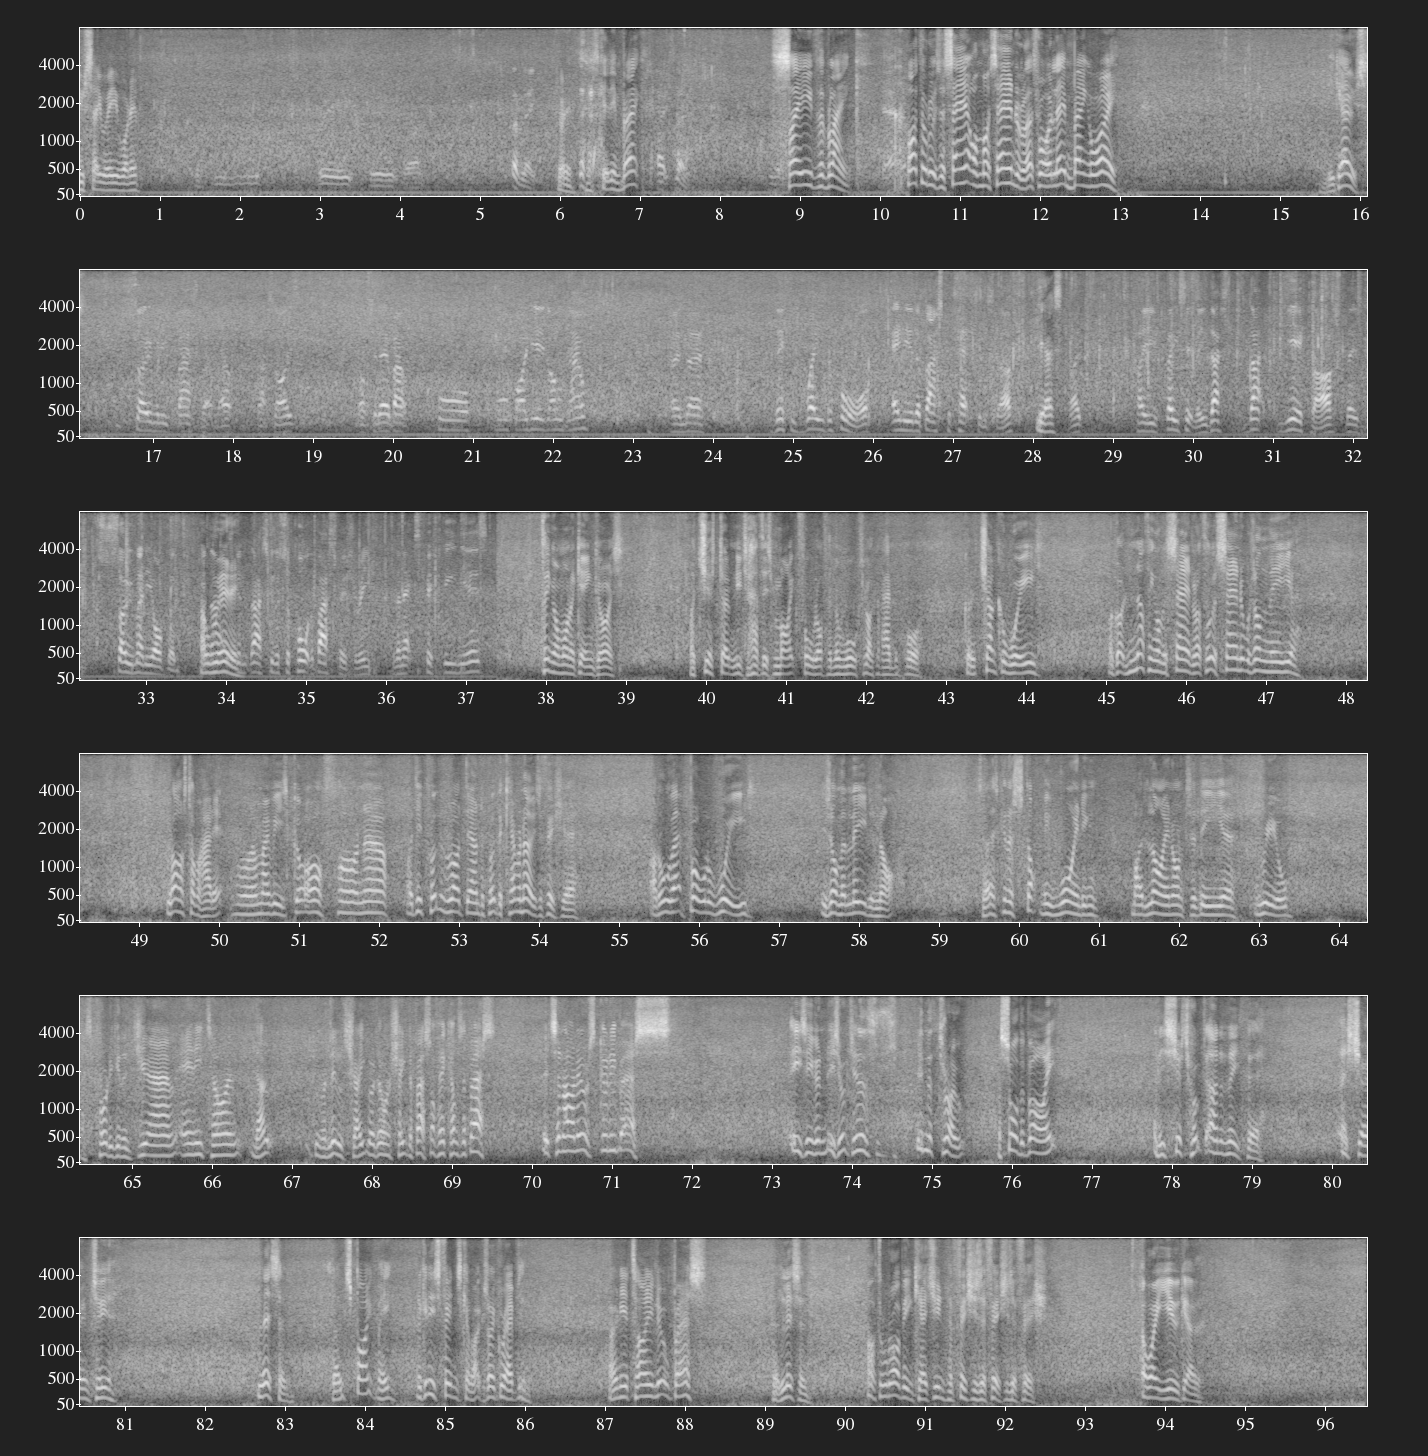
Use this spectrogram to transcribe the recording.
You say where you want him. Three, two, one. Lovely. Let's get him back. Excellent. Save the blank. Yeah. I thought it was a sand on my sand eel. That's why I let him bang away. He goes. So many bass that, that, that size. Obviously they're about four, four or five years old now. And uh, this is way before any of the bass protection stuff. Yes. Right? They basically that's that year class. There's so many of them. Oh, that's really? Gonna, that's going to support the bass fishery for the next 15 years. Thing I'm want again, guys. I just don't need to have this mic fall off in the water like I've had before. Got a chunk of weed. I've got nothing on the sand eel. I thought the sand eel was on the uh, last time I had it. Well, maybe he's got off. Oh no! I did put the rod down to put the Caranosa fish there, and all that ball of weed is on the leader knot. So that's going to stop me winding my line onto the uh, reel. That's probably going to jam any time. No, give a little shake. but I don't want to shake the bass off. Here comes the bass. It's another little schoolie bass. He's even he's hooked in the, th- in the throat. I saw the bite, and he's just hooked underneath there. Let's show him to you. Listen, don't spike me. Look at his fins come up because I grabbed him. Only a tiny little bass. But listen, after what I've been catching, a fish is a fish is a fish. Away you go.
